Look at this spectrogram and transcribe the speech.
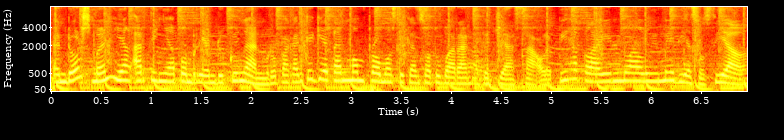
Endorsement yang artinya pemberian dukungan merupakan kegiatan mempromosikan suatu barang atau jasa oleh pihak lain melalui media sosial.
